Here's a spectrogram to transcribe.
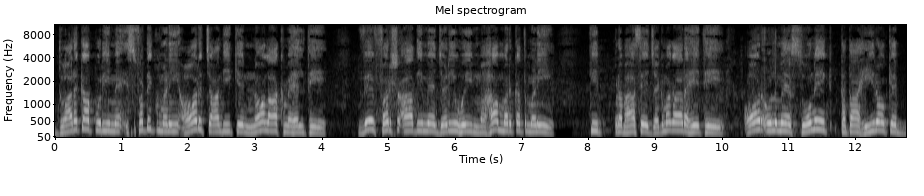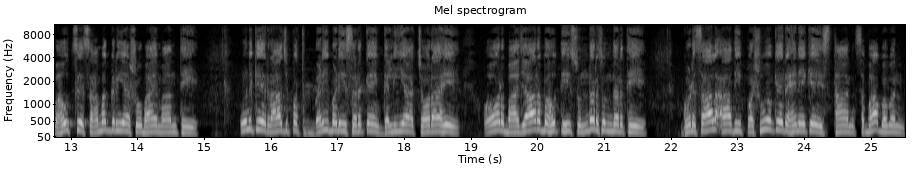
द्वारकापुरी में स्फटिक मणि और चांदी के नौ लाख महल थे। वे फर्श आदि में जड़ी हुई महामरकत मणि की प्रभा से जगमगा रहे थे और उनमें सोने तथा हीरो के बहुत से सामग्रियाँ शोभायमान थे। उनके राजपथ बड़ी बड़ी सड़कें, गलियाँ, चौराहे और बाज़ार बहुत ही सुंदर सुंदर थे। घुड़साल आदि पशुओं के रहने के स्थान, सभा भवन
